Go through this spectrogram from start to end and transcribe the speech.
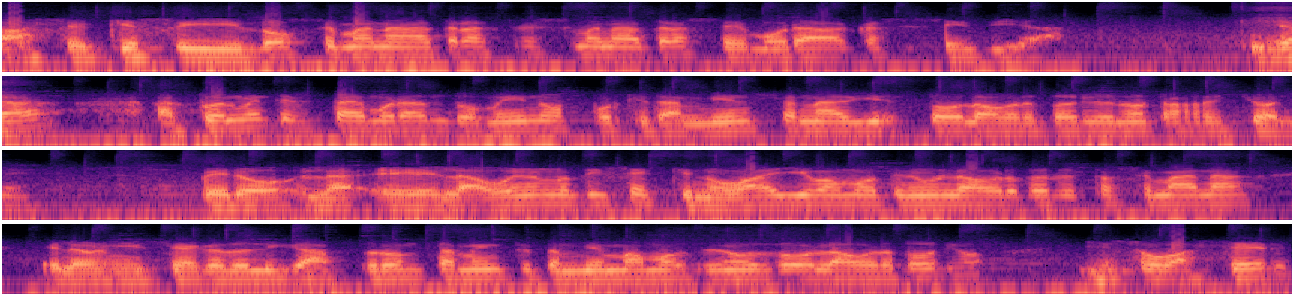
hace que si dos semanas atrás, tres semanas atrás, se demoraba casi seis días. ¿Ya? Actualmente se está demorando menos porque también se han abierto laboratorios en otras regiones. Pero la, eh, la buena noticia es que en Ovalle vamos a tener un laboratorio esta semana, en la Universidad Católica prontamente también vamos a tener otro laboratorio y eso va a hacer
